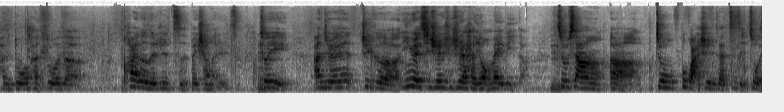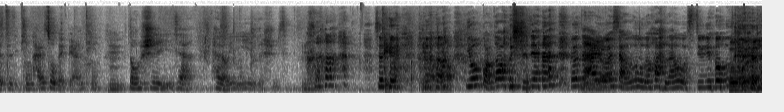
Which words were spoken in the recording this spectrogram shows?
很多很多的快乐的日子、悲伤的日子，嗯。所以感觉这个音乐其实是很有魅力的，嗯。就像呃，就不管是你在自己做给自己听，还是做给别人听，嗯，都是一件很有意义的事情。嗯 所以。有广告时间，然后大家如果想录的话，来我 studio。不不，你你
